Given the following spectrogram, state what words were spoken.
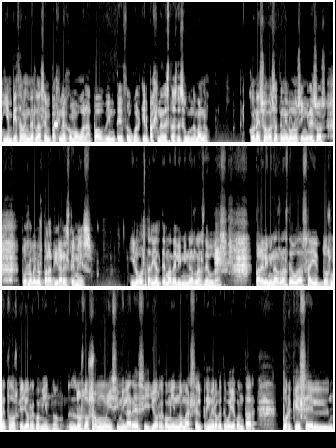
y empieza a venderlas en páginas como Wallapop, Vinted o cualquier página de estas de segunda mano. Con eso vas a tener unos ingresos, por lo menos para tirar este mes. Y luego estaría el tema de eliminar las deudas. Para eliminar las deudas hay dos métodos que yo recomiendo. Los dos son muy similares y yo recomiendo más el primero que te voy a contar porque es el,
